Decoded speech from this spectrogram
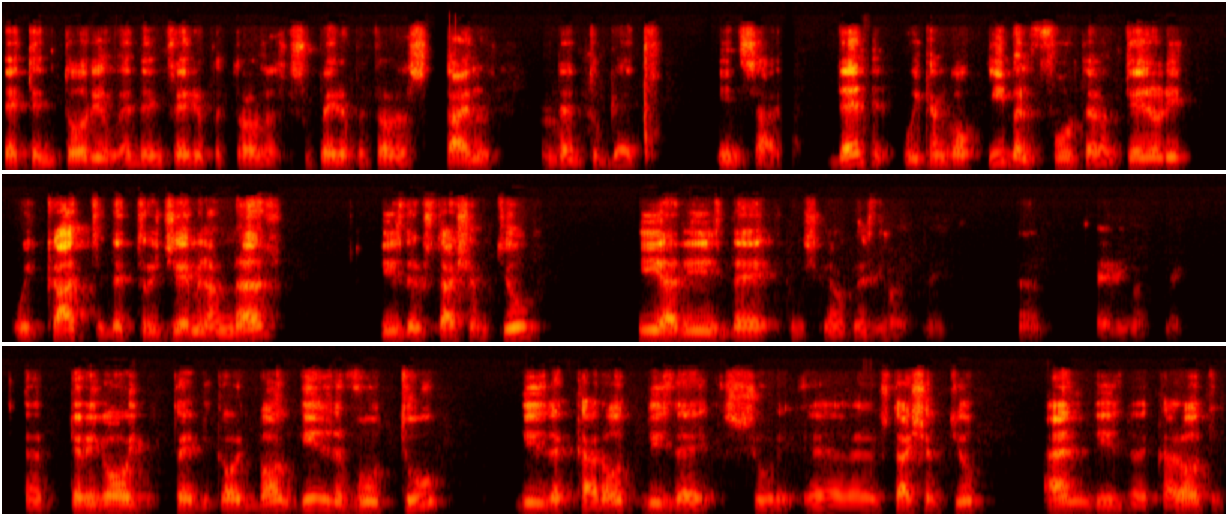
the tentorium and the inferior petroneal, superior petroneal sinus, and then to get inside. Then we can go even further anteriorly. We cut the trigeminal nerve. This is the eustachian tube. Here is the, si chiama questo? Uh, pterygoid, pterygoid bone. This is the V2. This is the carotid. This is the, sorry, uh, the eustachian tube. And this is the carotid.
